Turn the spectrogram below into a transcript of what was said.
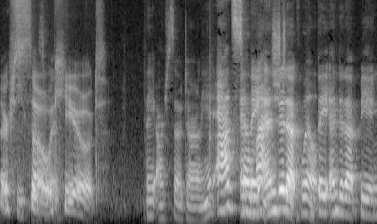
They're pieces so with. cute. They are so darling. It adds so and they much ended to a up quilt. they ended up being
